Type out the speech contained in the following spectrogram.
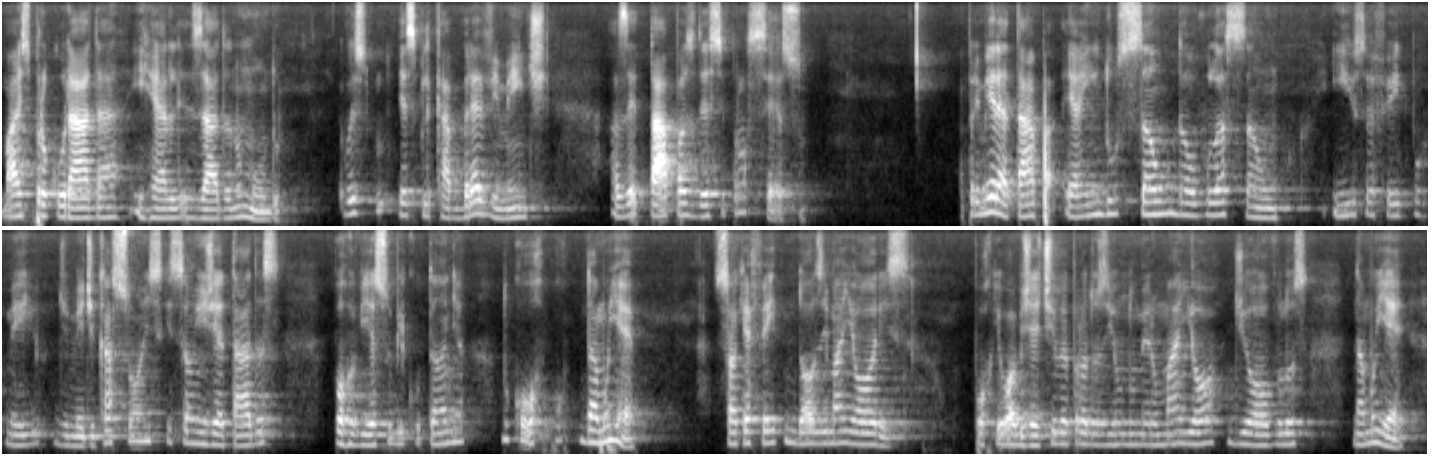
mais procurada e realizada no mundo. Eu vou explicar brevemente as etapas desse processo. A primeira etapa é a indução da ovulação, e isso é feito por meio de medicações que são injetadas por via subcutânea no corpo da mulher. Só que é feito em doses maiores, porque o objetivo é produzir um número maior de óvulos na mulher.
